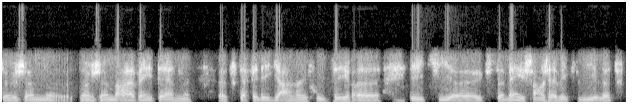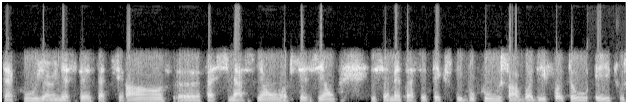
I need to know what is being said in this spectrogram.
d'un jeune, d'un jeune dans la vingtaine euh, tout à fait légal, hein, il faut le dire, euh, et qui, euh, qui, se met à échanger avec lui. Et là, tout à coup, il y a une espèce d'attirance, fascination, obsession. Ils se mettent à se texter beaucoup, s'envoient des photos, et tout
